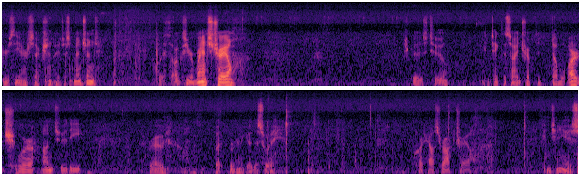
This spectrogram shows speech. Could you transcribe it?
Here's the intersection I just mentioned with Auxier Branch Trail, which goes to, you can take the side trip to Double Arch or onto the road, but we're going to go this way. Courthouse Rock Trail continues.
